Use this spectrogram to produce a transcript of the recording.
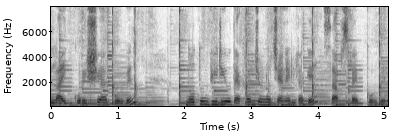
লাইক করে শেয়ার করবেন। নতুন ভিডিও দেখার জন্য চ্যানেলটাকে সাবস্ক্রাইব করবেন।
